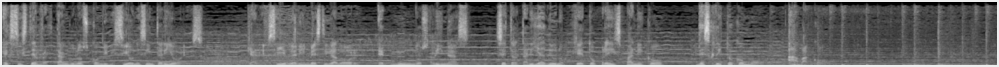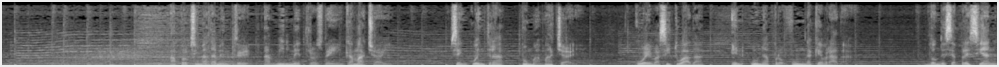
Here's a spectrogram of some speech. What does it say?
existen rectángulos con divisiones interiores, que al decir del investigador Edmundo Salinas, se trataría de un objeto prehispánico descrito como abaco. Aproximadamente a mil metros de Incamachay se encuentra Pumamachay, cueva situada en una profunda quebrada, donde se aprecian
